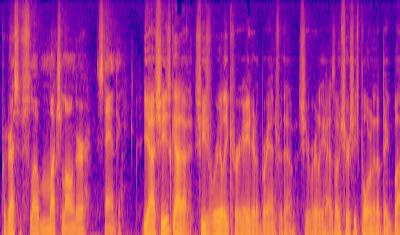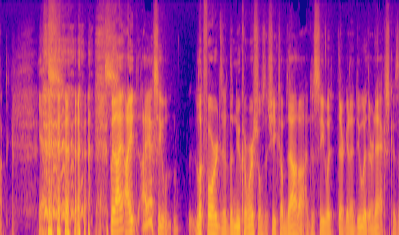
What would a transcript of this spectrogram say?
Progressive's Flo much longer standing. Yeah, she's got a. She's really created a brand for them. She really has. I'm sure she's pulling in a big buck. Yes, But I, I, I actually look forward to the new commercials that she comes out on to see what they're going to do with her next. Because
